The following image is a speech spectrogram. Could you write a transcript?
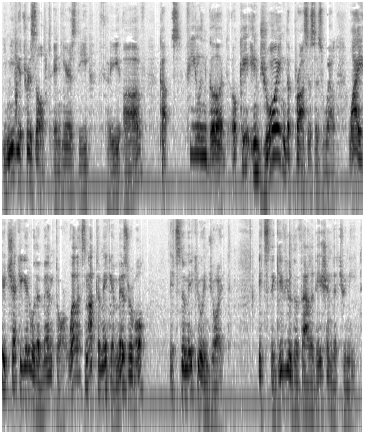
Immediate result, and here's the Three of cups, feeling good, okay, enjoying the process as well. Why are you checking in with a mentor? Well, it's not to make you miserable, it's to make you enjoy it. It's to give you the validation that you need,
